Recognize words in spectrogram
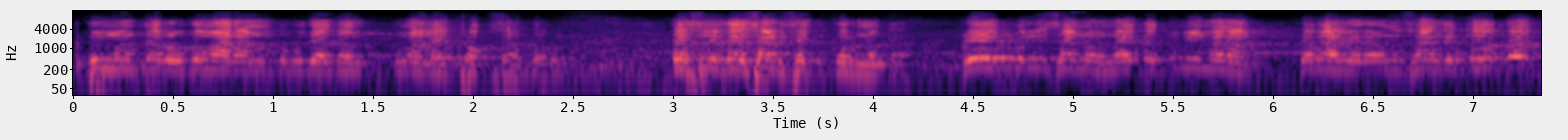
तुम्ही म्हणता रोग मारा तर उद्या जाऊन कुणालाही ठोकसा करू तसली काही साडेसाती करू नका. हे पोलिसांनो नाही तर तुम्ही म्हणाल त्या बालेरावनं सांगितलं होतं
